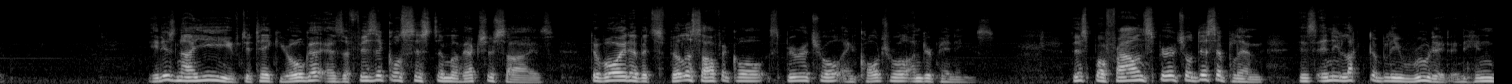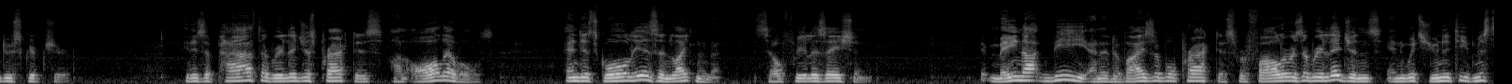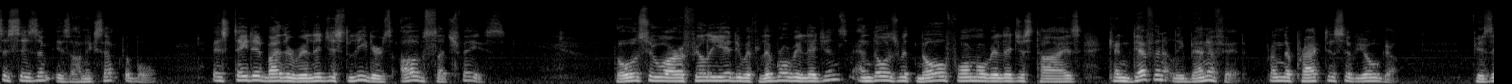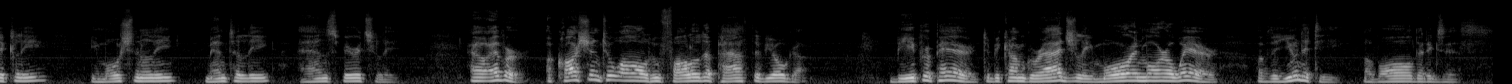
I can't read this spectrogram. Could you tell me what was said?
It is naive to take yoga as a physical system of exercise devoid of its philosophical, spiritual, and cultural underpinnings. This profound spiritual discipline is ineluctably rooted in Hindu scripture. It is a path of religious practice on all levels, and its goal is enlightenment, self realization. It may not be an advisable practice for followers of religions in which unitive mysticism is unacceptable, as stated by the religious leaders of such faiths. Those who are affiliated with liberal religions and those with no formal religious ties can definitely benefit from the practice of yoga, physically, emotionally, mentally, and spiritually. However, a caution to all who follow the path of yoga. Be prepared to become gradually more and more aware of the unity of all that exists.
